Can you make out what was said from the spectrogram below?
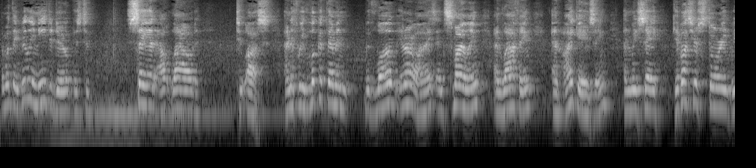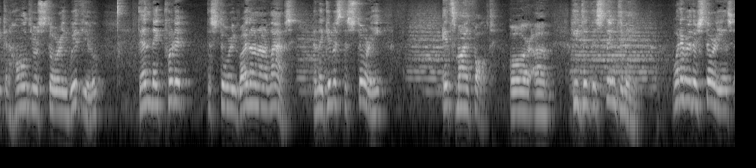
and what they really need to do is to say it out loud to us. And if we look at them in, with love in our eyes and smiling and laughing and eye gazing, and we say, Give us your story, we can hold your story with you, then they put it, the story, right on our laps. And they give us the story, It's my fault. Or, um, He did this thing to me. Whatever their story is,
